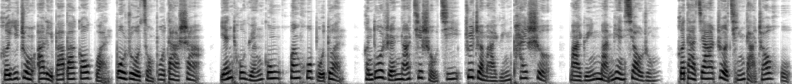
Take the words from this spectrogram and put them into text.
和一众阿里巴巴高管步入总部大厦，沿途员工欢呼不断，很多人拿起手机追着马云拍摄。马云满面笑容，和大家热情打招呼。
